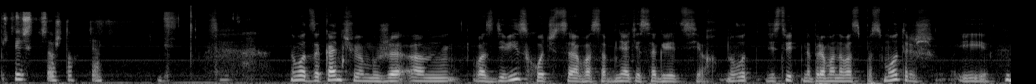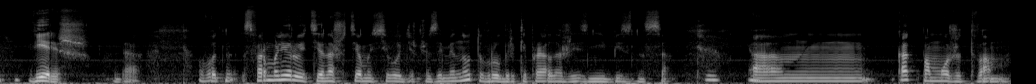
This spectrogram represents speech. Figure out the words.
практически все, что хотят. Ну вот, заканчиваем уже. Эм, у вас девиз «Хочется вас обнять и согреть всех». Ну вот, действительно, прямо на вас посмотришь и веришь, да. Вот, сформулируйте нашу тему сегодняшнюю за минуту в рубрике «Правила жизни и бизнеса». Эм, как поможет вам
